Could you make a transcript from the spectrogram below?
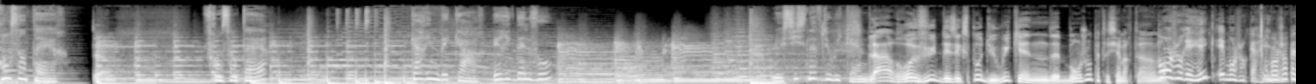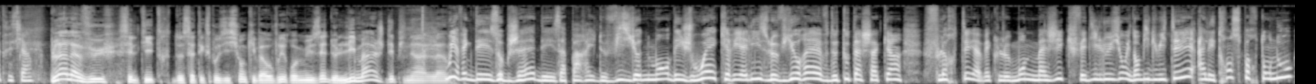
France Inter. France Inter. Karine Bécard, Éric Delvaux. Le 6-9 du week-end. La revue des expos du week-end. Bonjour Patricia Martin. Bonjour Eric et bonjour Karine. Bonjour Patricia. Plein la vue, c'est le titre de cette exposition qui va ouvrir au musée de l'image d'Épinal. Oui, avec des objets, des appareils de visionnement, des jouets qui réalisent le vieux rêve de tout à chacun. Flirter avec le monde magique fait d'illusions et d'ambiguïté. Allez, transportons-nous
